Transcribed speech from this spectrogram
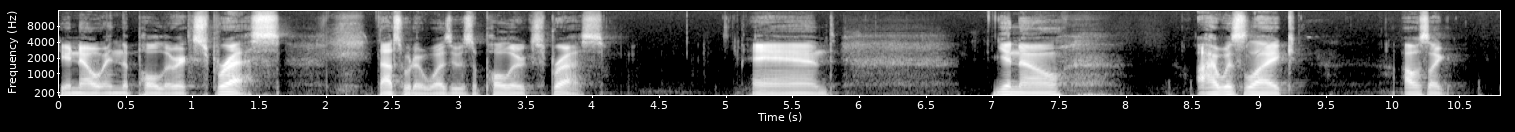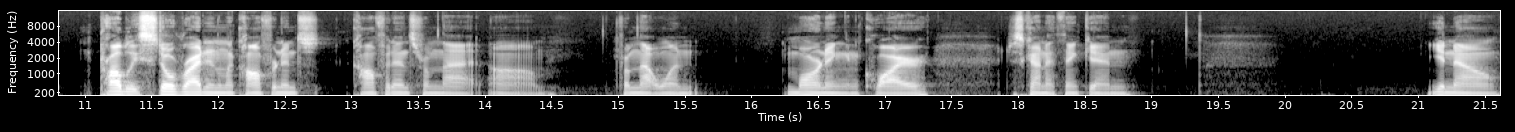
you know, in the Polar Express. That's what it was. It was a Polar Express. And, you know, I was like, I was like, probably still riding on the confidence, confidence from that, um, from that one morning in choir. Just kind of thinking, you know,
